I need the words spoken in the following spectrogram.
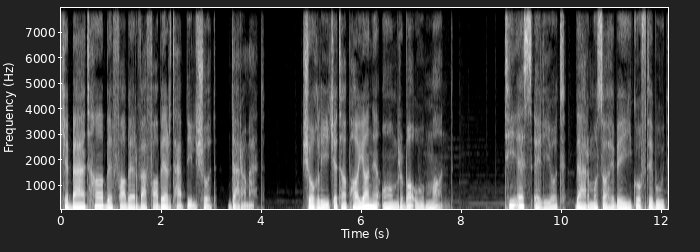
که بعدها به فابر و فابر تبدیل شد درآمد. شغلی که تا پایان عمر با او ماند. تی اس الیوت در مصاحبه گفته بود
